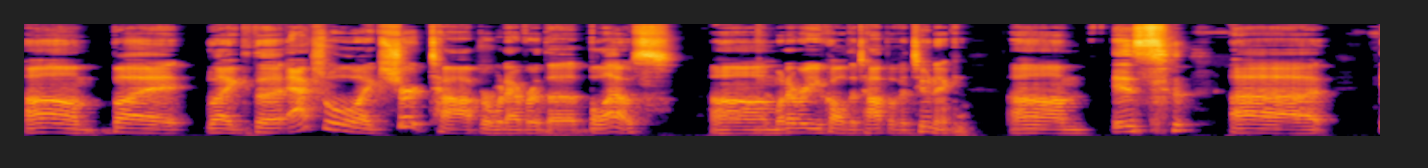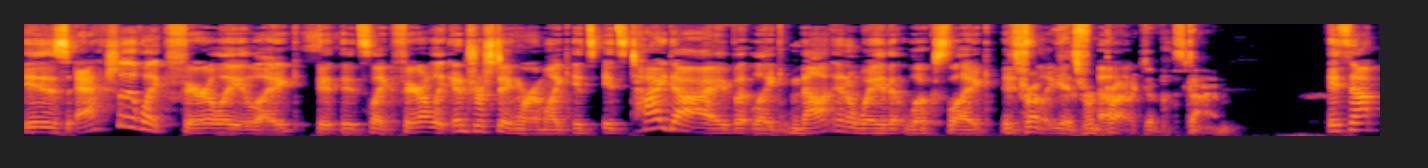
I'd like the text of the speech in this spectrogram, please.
Um, but like the actual like shirt top or whatever, the blouse, um, whatever you call the top of a tunic, um, is uh is actually like fairly like it, it's like fairly interesting where I'm like it's it's tie dye but like not in a way that looks like It's, from like, yeah, it's from uh, product of its time. it's not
